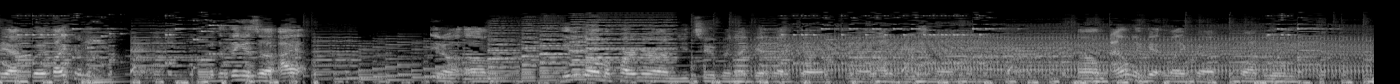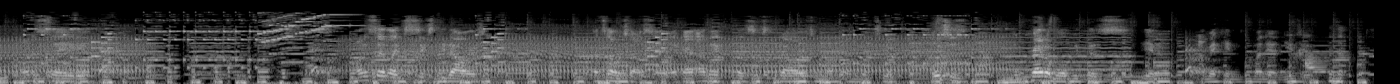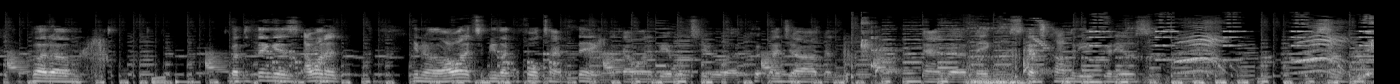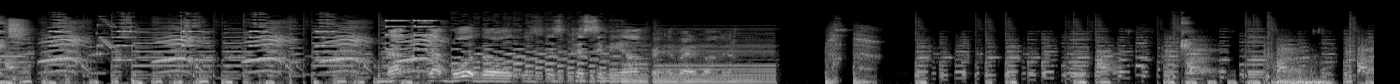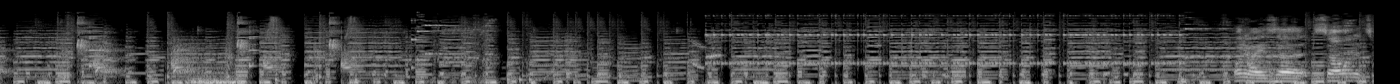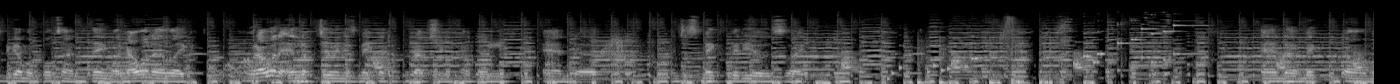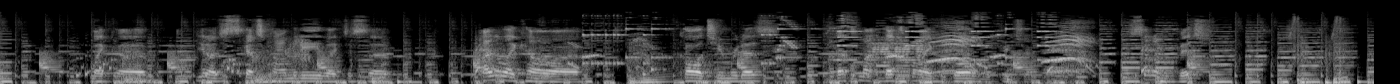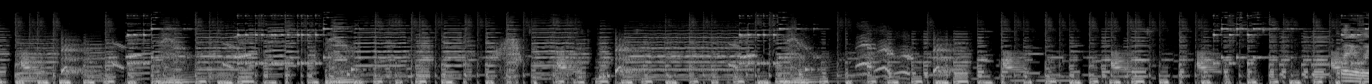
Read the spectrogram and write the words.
Yeah, but if I can, but the thing is, uh, I, you know, um, even though I'm a partner on YouTube and I get like, uh, you know, a lot of views and everything, um, I only get like uh, probably, I want to say, I want to say like sixty dollars. That's how much I'll say. Like I, I make like sixty dollars a month on YouTube, which is incredible because you know I'm making money on YouTube. but um, but the thing is, I want to, you know, I want it to be like a full time thing. Like I want to be able to uh, quit my job and and uh, make sketch comedy videos. That that bullet bill is, is pissing me off right, right about now. Anyways, uh, so I want it to become a full-time thing. Like, I want to, like, what I want to end up doing is make, like, a production company and, uh, and just make videos, like, and, uh, make, um, like, uh, you know, just sketch comedy, like, just, uh, kind of like how, uh, College Humor does. That's my, that's my goal in the future. Son of a bitch.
